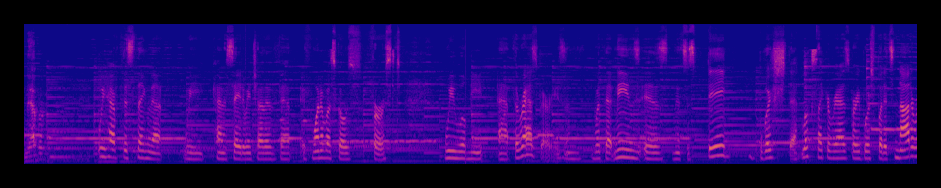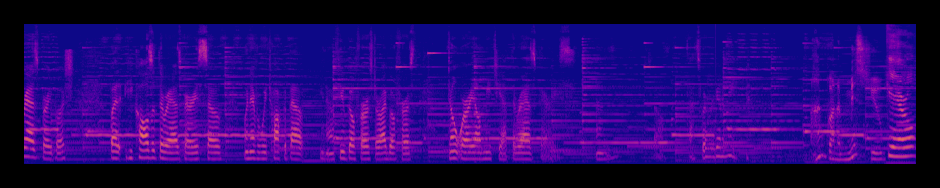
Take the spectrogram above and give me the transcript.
Never. We have this thing that we kind of say to each other that if one of us goes first, we will meet at the raspberries. And what that means is it's this big bush that looks like a raspberry bush, but it's not a raspberry bush. But he calls it the raspberries. So whenever we talk about, you know, if you go first or I go first, don't worry, I'll meet you at the raspberries. And so that's where we're going to meet. I'm gonna miss you. Caroll.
